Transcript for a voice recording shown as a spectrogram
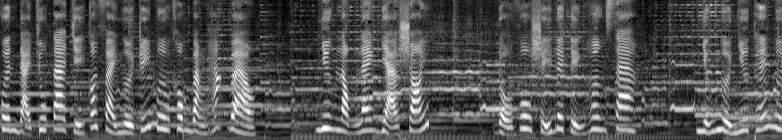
quên đại chu ta chỉ có vài người trí mưu không bằng hắc vào Nhưng lòng lan dạ sói, Độ vô sĩ đê tiện hơn xa. Những người như thế ngươi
